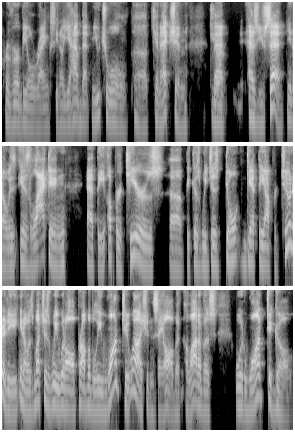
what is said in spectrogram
proverbial ranks. You know, you have that mutual uh, connection sure. that, as you said, you know, is is lacking at the upper tiers uh, because we just don't get the opportunity. You know, as much as we would all probably want to. Well, I shouldn't say all, but a lot of us would want to go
